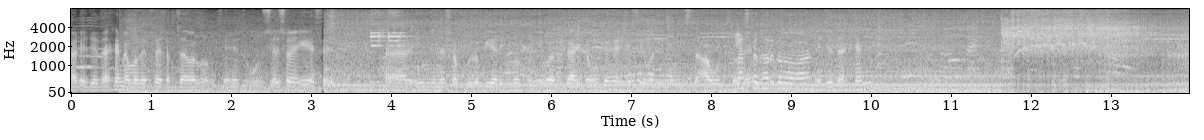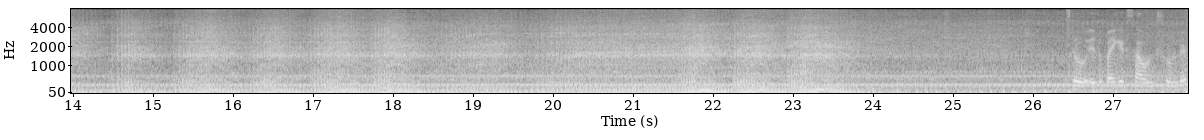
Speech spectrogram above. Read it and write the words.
আর এই যে দেখেন আমাদের সেট আপ দেওয়ানো যেহেতু শেষ হয়ে গেছে আর ইঞ্জিনের সবগুলো বিয়ারিং নতুন এবার গাড়িটা ওকে হয়ে গেছে এবার ইঞ্জিনটা আউট ক্লাসটা ধরে তো মামা। এই যে দেখেন এই বাইকের সাউন্ড শুনলেন।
